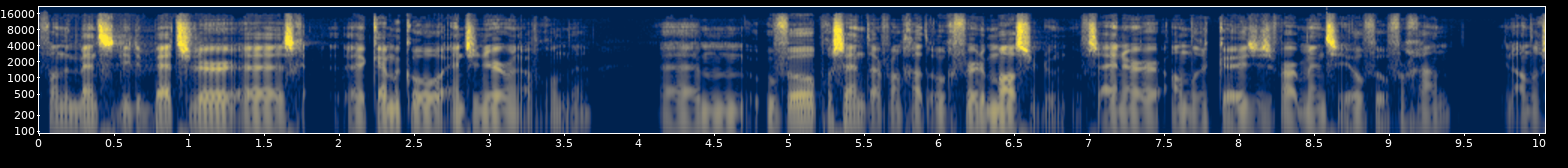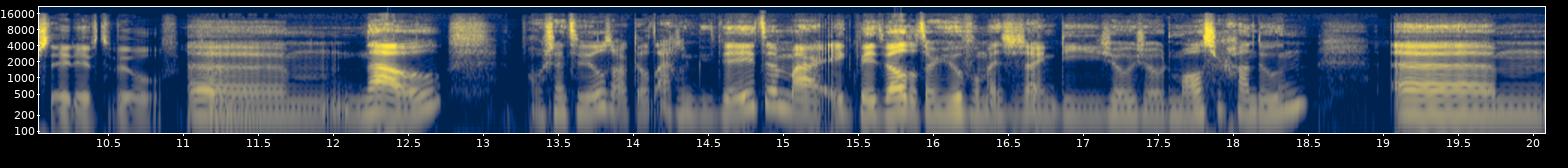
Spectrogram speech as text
van de mensen die de bachelor chemical engineering afronden, ehm, hoeveel procent daarvan gaat ongeveer de master doen? Of zijn er andere keuzes waar mensen heel veel voor gaan? In andere steden eventueel? Of? Ehm, nou, procentueel zou ik dat eigenlijk niet weten, maar ik weet wel dat er heel veel mensen zijn die sowieso de master gaan doen. Ehm,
